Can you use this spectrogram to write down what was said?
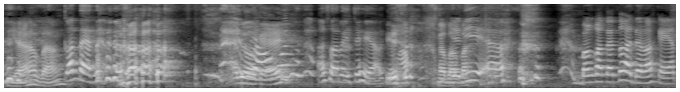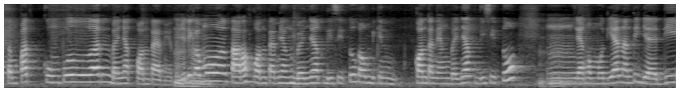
Iya, Bang. Konten. Aduh, ya oke. Okay. Asal receh ya. Oke, okay, maaf. Gak apa-apa. Jadi uh, Bang konten tuh adalah kayak tempat kumpulan banyak konten gitu. Mm -hmm. Jadi kamu taruh konten yang banyak di situ, kamu bikin konten yang banyak di situ, mm -hmm. hmm, yang kemudian nanti jadi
